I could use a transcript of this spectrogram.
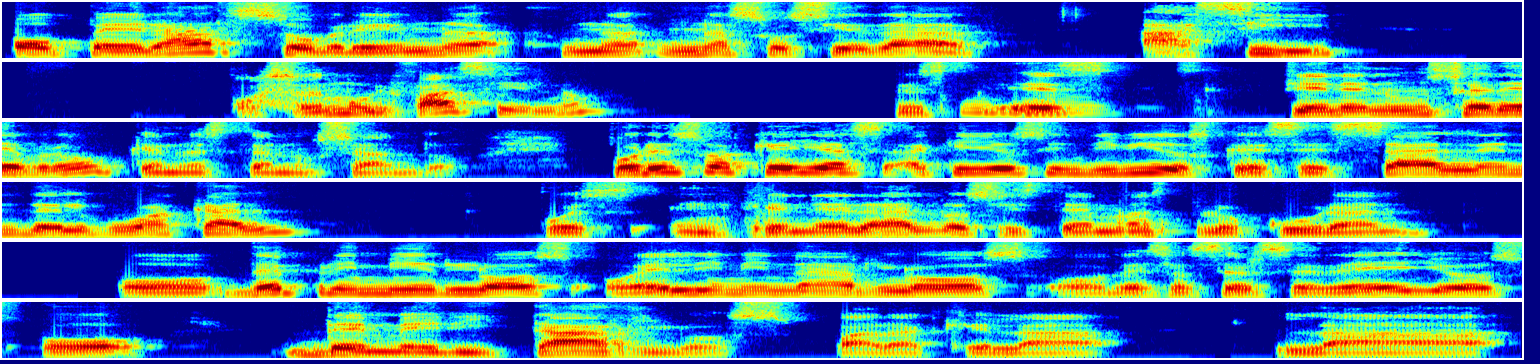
operar sobre una, una, sociedad así, pues es muy fácil, ¿no? Es, tienen un cerebro que no están usando. Por eso aquellas, aquellos individuos que se salen del guacal, pues en general los sistemas procuran o deprimirlos o eliminarlos o deshacerse de ellos o demeritarlos para que la, la,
